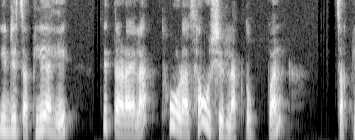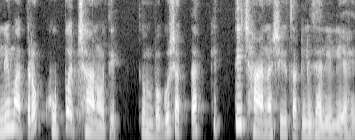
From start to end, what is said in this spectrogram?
ही जी चकली आहे ती तळायला थोडासा उशीर लागतो. पण चकली मात्र खूपच छान होते. तुम्ही बघू शकता किती छान अशी चकली झालेली आहे.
